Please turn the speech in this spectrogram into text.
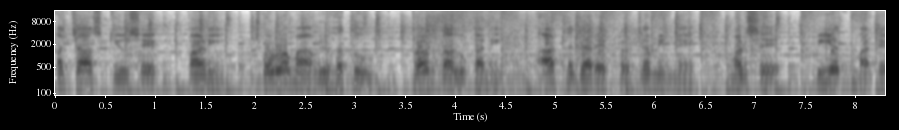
પચાસ ક્યુસેક પાણી છોડવામાં આવ્યું હતું. ત્રણ તાલુકાની આઠ હજાર હેક્ટર જમીનને મળશે પિયત માટે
